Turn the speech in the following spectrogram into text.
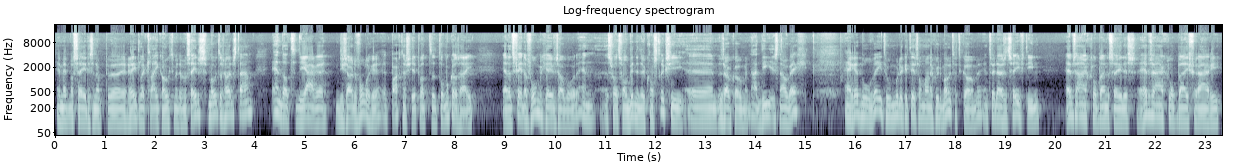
en met Mercedes en op uh, redelijk gelijke hoogte met de Mercedes motor zouden staan. En dat de jaren die zouden volgen, het partnership, wat Tom ook al zei, ja, dat verder vormgegeven zou worden. En een soort van winnende constructie zou komen. Nou, die is nou weg. En Red Bull weet hoe moeilijk het is om aan een goede motor te komen. In 2017 hebben ze aangeklopt bij Mercedes, hebben ze aangeklopt bij Ferrari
